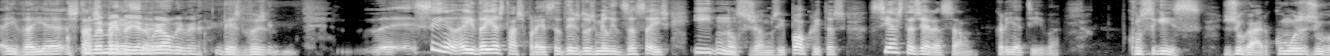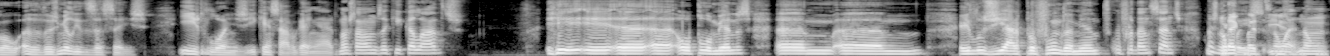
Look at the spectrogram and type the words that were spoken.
a ideia o está problema expressa. É a ideia, não é, Oliver? Desde dois, eh, Sim, a ideia está expressa desde 2016 e não sejamos hipócritas. Se esta geração criativa conseguisse jogar como jogou a de 2016 e ir longe e quem sabe ganhar, nós estávamos aqui calados e, e uh, uh, ou pelo menos um, um, a elogiar profundamente o Fernando Santos. Mas não foi isso. Não é, não,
